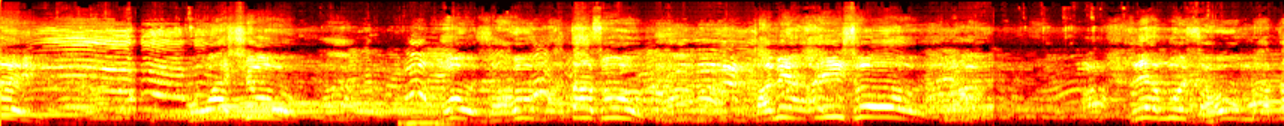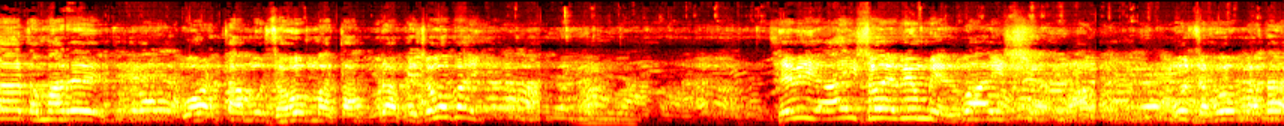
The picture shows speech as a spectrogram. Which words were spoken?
ભાઈ હું છું હું જહુ માતા છું તમે અહીં છો એટલે હું જહુ માતા તમારે ઓળતા હું જહુ માતા પૂરા હો ભાઈ જેવી આવીશ હોય એવી મેળવા આવીશ હું જહુ માતા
